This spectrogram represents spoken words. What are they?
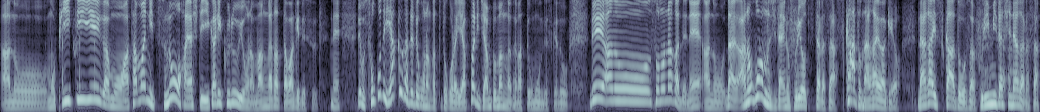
あのーもう PTA がもう頭に角を生やして怒り狂うような漫画だったわけです。ね。でもそこで役が出てこなかったところはやっぱりジャンプ漫画だなって思うんですけど、で、あのーその中でね、あの、だあの頃の時代の不良っつったらさ、スカート長いわけよ。長いスカートをさ、振り乱しながらさ、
